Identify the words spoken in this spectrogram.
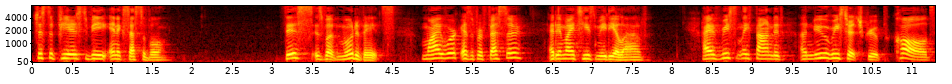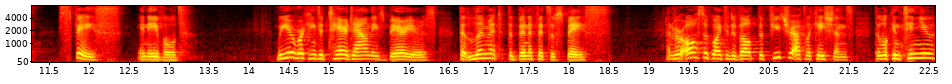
just appears to be inaccessible. This is what motivates my work as a professor at MIT's Media Lab. I have recently founded a new research group called Space Enabled. We are working to tear down these barriers that limit the benefits of space. And we're also going to develop the future applications that will continue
